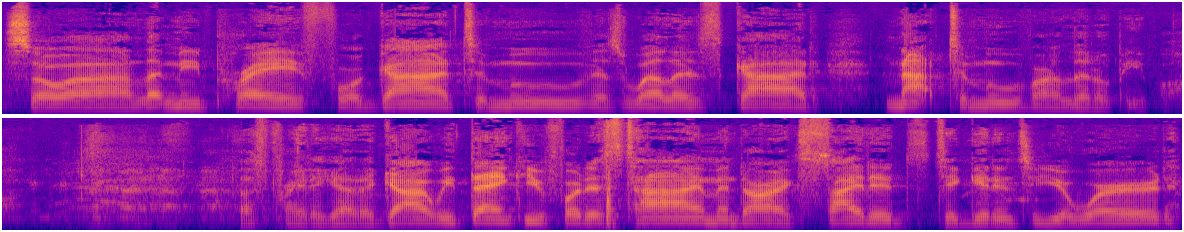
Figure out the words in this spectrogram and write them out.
So uh, let me pray for God to move as well as God not to move our little people. Let's pray together. God, we thank you for this time and are excited to get into your word.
